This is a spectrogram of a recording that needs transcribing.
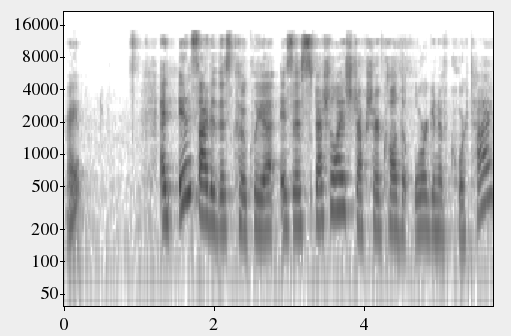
right? And inside of this cochlea is a specialized structure called the organ of Corti.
